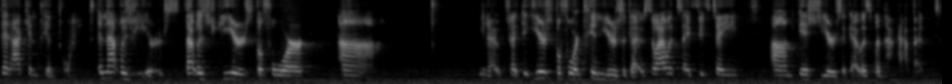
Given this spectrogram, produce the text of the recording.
that I can pinpoint. And that was years. That was years before, um, you know, years before 10 years ago. So I would say 15 um, ish years ago is when that happened.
